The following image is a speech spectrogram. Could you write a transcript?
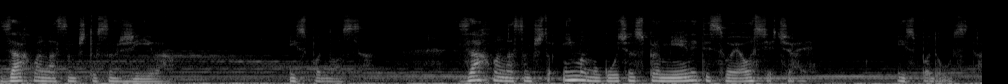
Zahvalna sam što sam živa ispod nosa. Zahvalna sam što imam mogućnost promijeniti svoje osjećaje ispod usta.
